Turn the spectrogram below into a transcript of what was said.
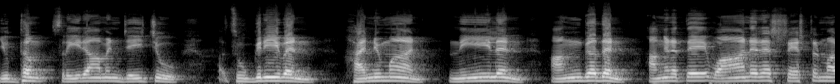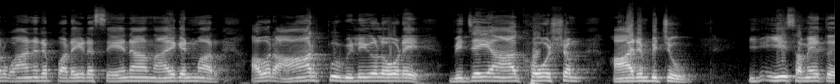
യുദ്ധം ശ്രീരാമൻ ജയിച്ചു. സുഗ്രീവൻ ഹനുമാൻ നീലൻ അങ്കദൻ അങ്ങനത്തെ വാനര ശ്രേഷ്ഠന്മാർ വാനരപ്പടയുടെ സേനാനായകന്മാർ അവർ ആർപ്പ് വിളികളോടെ വിജയാഘോഷം ആരംഭിച്ചു. ഈ- സമയത്ത്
